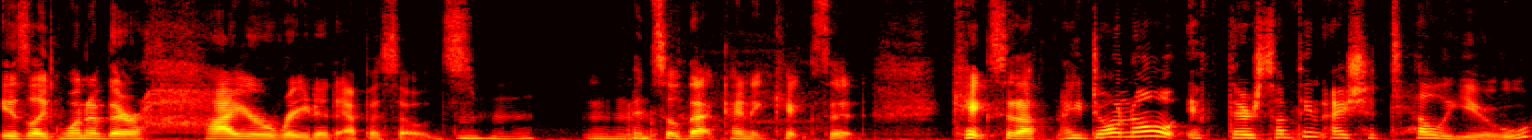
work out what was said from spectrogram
is like one of their higher rated episodes, Mm-hmm. and so that kind of kicks it, kicks it off. I don't know if there's something I should tell you.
